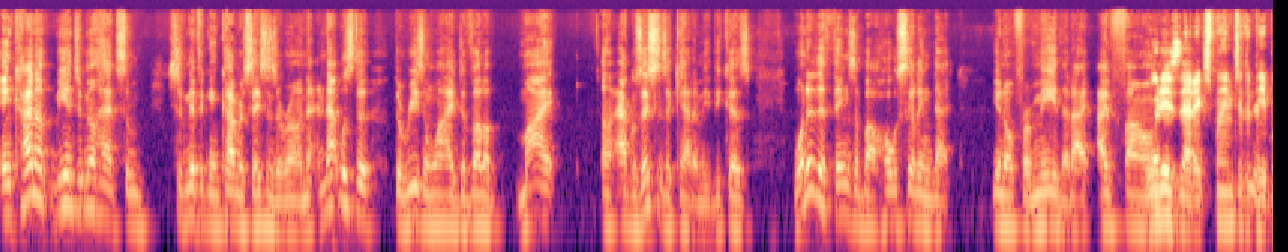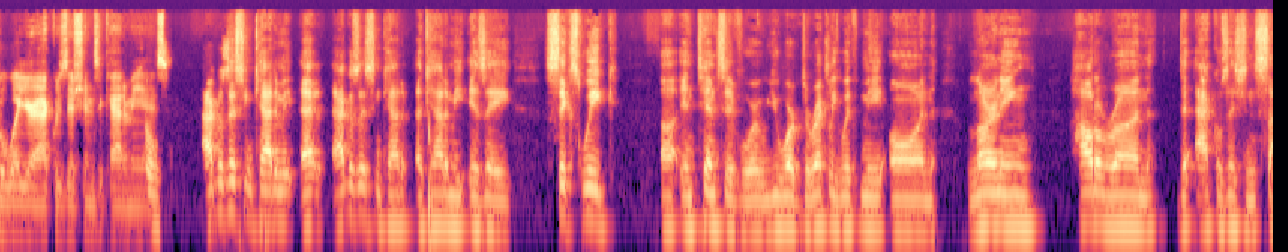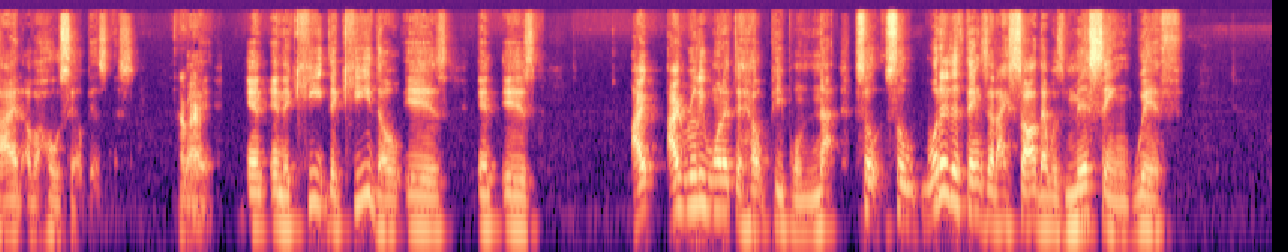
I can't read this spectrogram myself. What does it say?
And kind of me and Jamil had some significant conversations around that, and that was the the reason why I developed my uh, acquisitions academy because one of the things about wholesaling that you know, for me that I I found. What is that? Explain to the people what your acquisitions academy is. So acquisition academy acquisition academy is a six week uh, intensive where you work directly with me on learning how to run the acquisition side of a wholesale business. Okay. Right. And and the key the key though is and is I I really wanted to help people not so so one of the things that I saw that was missing with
